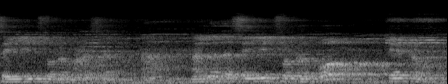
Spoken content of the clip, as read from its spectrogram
செய்யின்னு சொல்ற மனசை. நல்லதை செய்யின்னு சொல்றப்போ கேட்கணும்.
